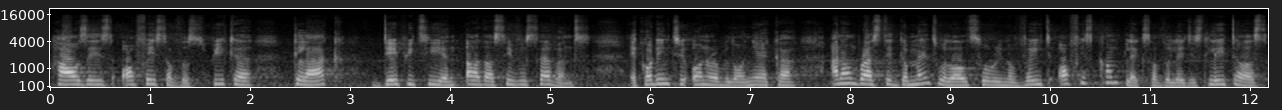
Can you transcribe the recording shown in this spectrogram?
houses office of the Speaker, clerk, deputy, and other civil servants. According to Honorable Onyeka, Anambra State government will also renovate office complex of the legislators.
